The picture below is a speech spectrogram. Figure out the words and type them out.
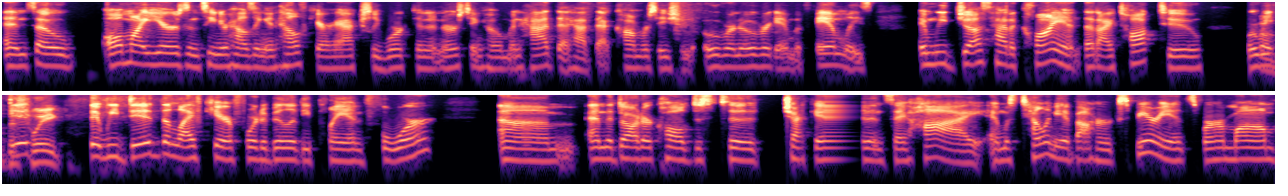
And so, all my years in senior housing and healthcare, I actually worked in a nursing home and had to have that conversation over and over again with families. And we just had a client that I talked to where we Oh, this did week. that we did the life care affordability plan for. Um, and the daughter called just to check in and say hi and was telling me about her experience where her mom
